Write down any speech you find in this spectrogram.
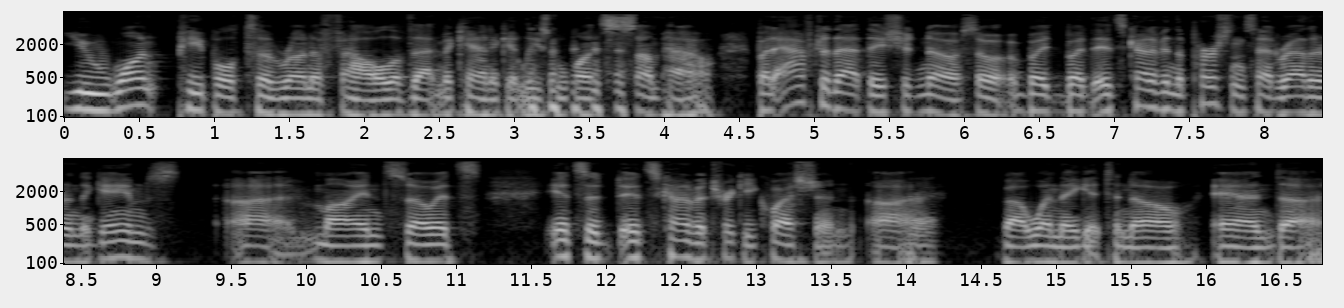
you want people to run afoul of that mechanic at least once somehow, but after that they should know. So, but but it's kind of in the person's head rather than the game's uh, mind. So it's it's a it's kind of a tricky question uh, Right. about when they get to know and. Uh,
